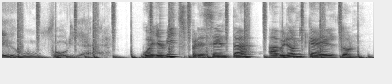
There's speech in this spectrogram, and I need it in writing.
Euforia. Guayabits presenta a Verónica Elton.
